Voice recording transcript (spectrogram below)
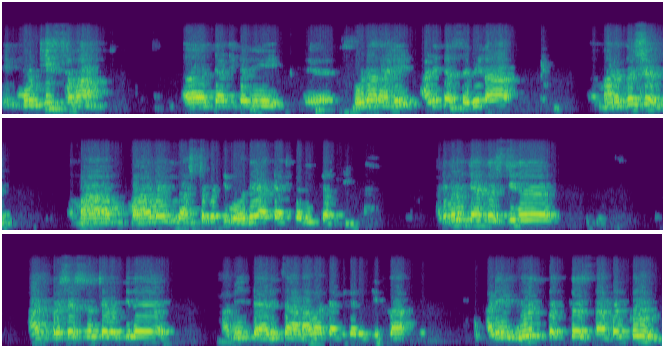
एक मोठी सभा त्या ठिकाणी होणार आहे. आणि त्या सभेला मार्गदर्शन महा महामहिम राष्ट्रपती महोदया त्या ठिकाणी करतील. आणि म्हणून त्या दृष्टीनं आज प्रशासनाच्या वतीनं आम्ही तयारीचा आढावा त्या ठिकाणी घेतला. आणि विरोध पथक स्थापन करून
